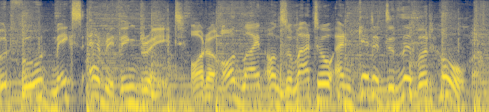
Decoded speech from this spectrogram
Good food makes everything great. Order online on Zomato and get it delivered home.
